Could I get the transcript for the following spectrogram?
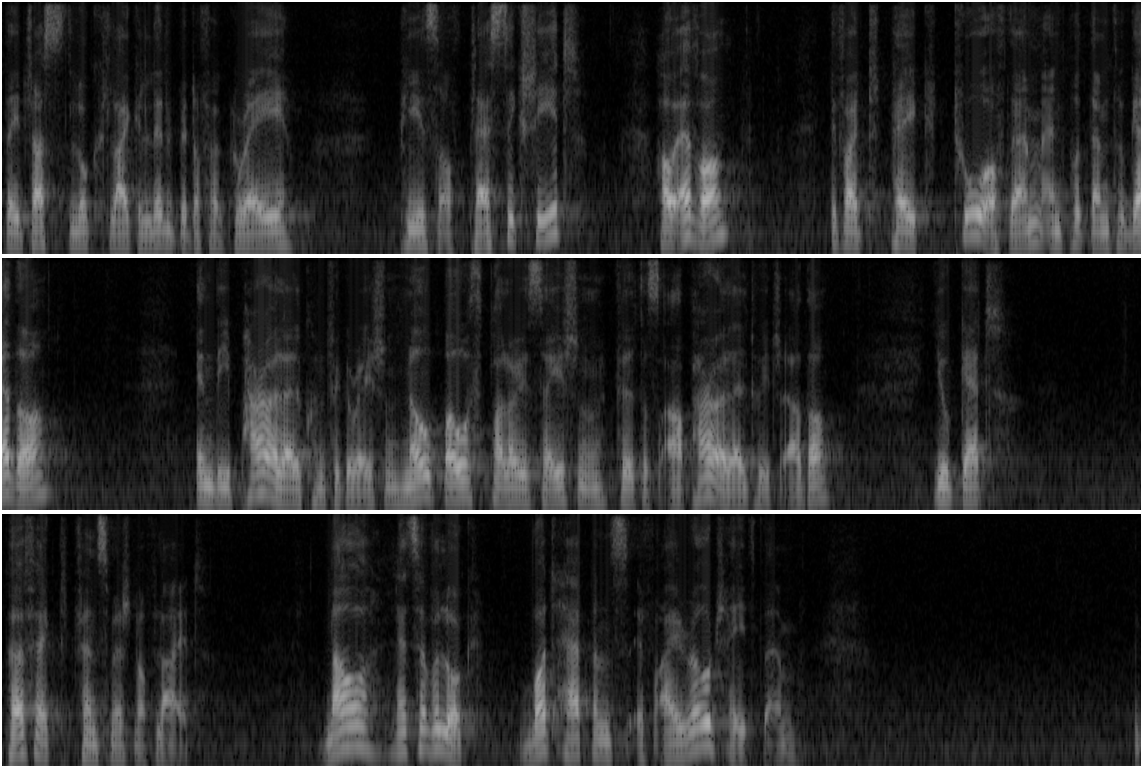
they just look like a little bit of a gray piece of plastic sheet. However, if I take two of them and put them together, in the parallel configuration, no both polarization filters are parallel to each other, you get perfect transmission of light. Now let's have a look what happens if I rotate them? And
